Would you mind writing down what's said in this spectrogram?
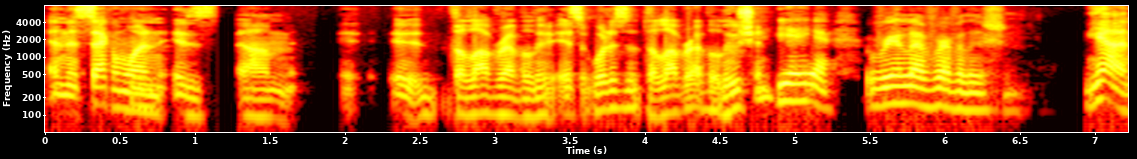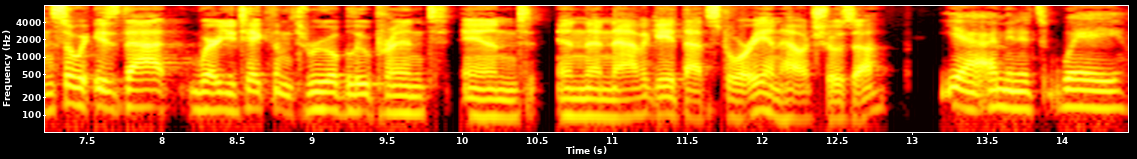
And the second one is, um, Uh, the love revolution. Is it, what is it? The love revolution? Yeah. Yeah. Real love revolution. Yeah. And so is that where you take them through a blueprint and, and then navigate that story and how it shows up? Yeah. I mean, it's way,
